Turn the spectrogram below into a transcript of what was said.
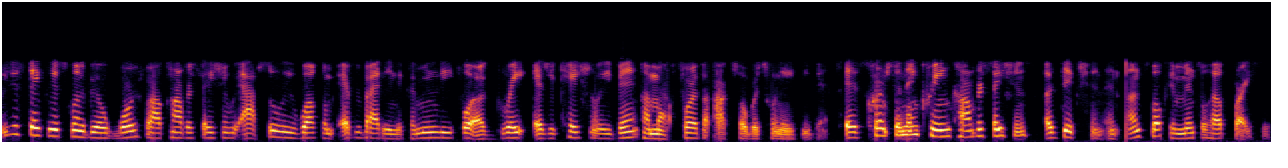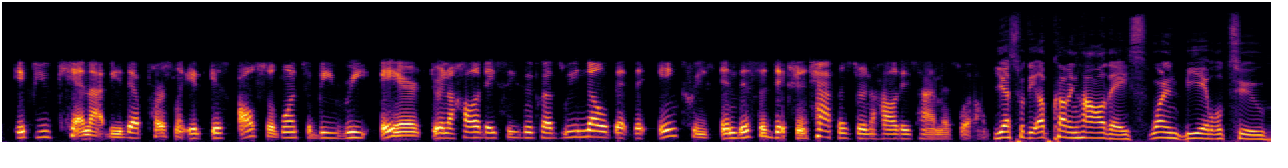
We just think it's going to be a worthwhile conversation. We absolutely welcome everybody in the community for a great educational event come out for the October 28th event. It's Crimson and Cream Conversations, Addiction, and Unspoken Mental Health Crisis. If you cannot be there personally, it is also going to be re-aired during the holiday season because we know that the increase in this addiction happens during the holiday time as well. Yes, with the upcoming holidays, one be able to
